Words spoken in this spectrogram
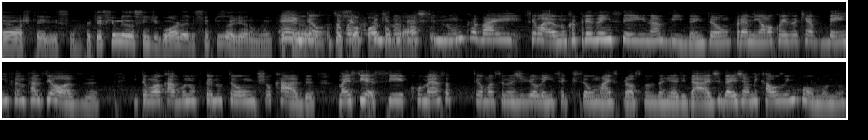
eu acho que é isso. Porque filmes assim de gore, eles sempre exageram muito. É, assim, então, a pessoa assim corta assim que o braço. Acho que nunca vai. Sei lá, eu nunca presenciei na vida. Então, para mim é uma coisa que é bem fantasiosa. Então eu acabo não ficando tão chocada. Mas se, se começa a ter umas cenas de violência que são mais próximas da realidade, daí já me causa incômodo.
